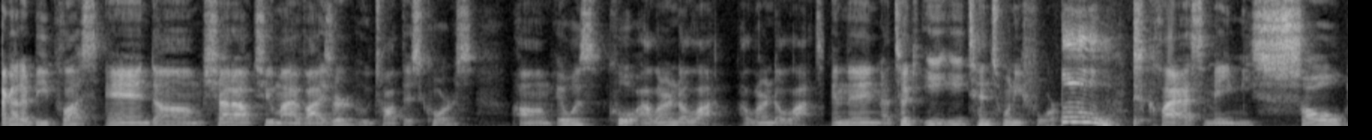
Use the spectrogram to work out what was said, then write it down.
I got a B plus, and um, shout out to my advisor who taught this course. Um, it was cool. I learned a lot. I learned a lot. And then I took EE 1024. Ooh! This class made me so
